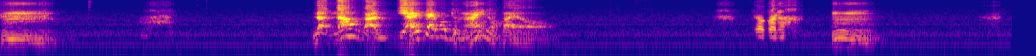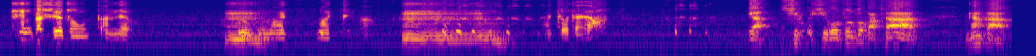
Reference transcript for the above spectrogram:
うん。な、なんかやりたいことないのかよ。だから、うん。喧嘩しようと思ったんだよ。ううん、ん。前、前っていうか、うんうんうん。前そうだよ。いや、し仕事とかさ、なんか、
